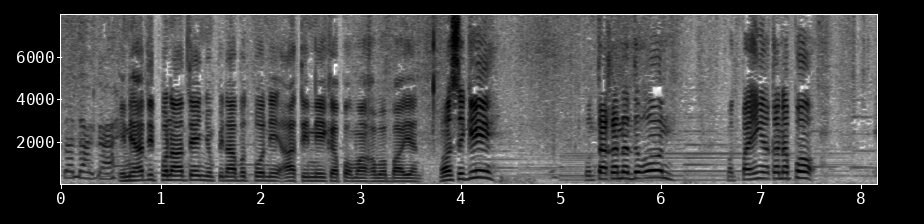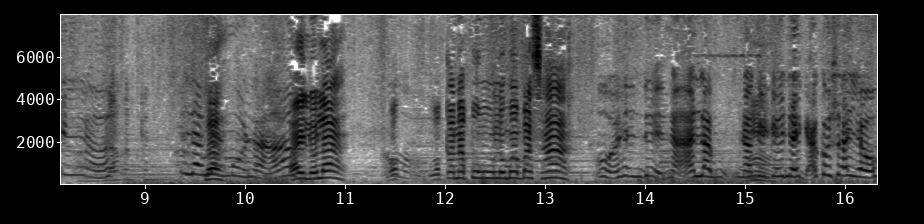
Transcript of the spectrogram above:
talaga. inihatid po natin yung pinabot po ni Ate Nika po mga kababayan. O sige, punta ka na doon. Magpahinga ka na po. Iya. La. Ilangan mo na. Ay Lola, wag, wag ka na pong lumabas ha. Oh, hindi na alam. Nakikinig ako sa'yo.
